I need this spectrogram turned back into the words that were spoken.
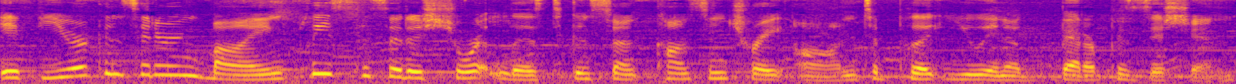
If you're considering buying, please consider a short list to concentrate on to put you in a better position.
